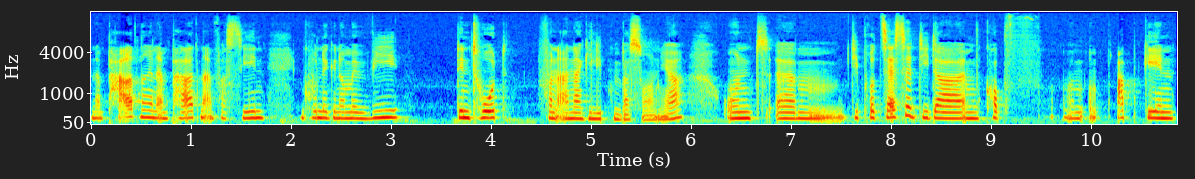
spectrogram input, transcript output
einer Partnerin, einem Partner einfach sehen, im Grunde genommen wie den Tod von einer geliebten Person, ja. Und ähm, die Prozesse, die da im Kopf ähm, abgehen,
